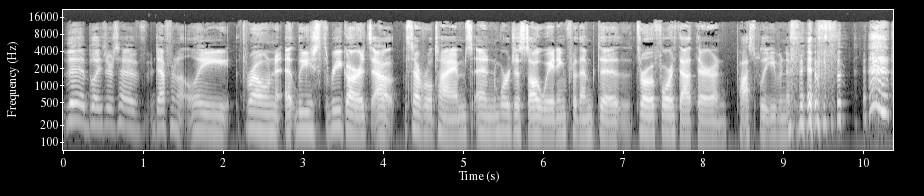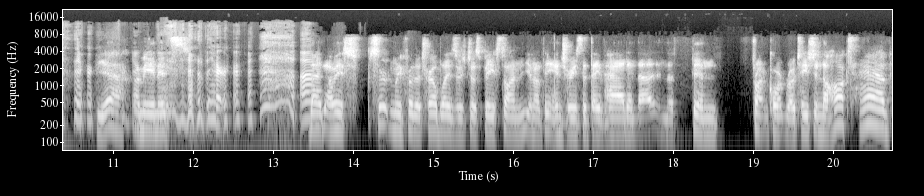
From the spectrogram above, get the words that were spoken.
the Blazers have definitely thrown at least three guards out several times, and we're just all waiting for them to throw a fourth out there and possibly even a fifth. yeah, I mean it's there. Um, that, I mean, certainly for the Trailblazers, just based on you know the injuries that they've had and the and the thin front court rotation, the Hawks have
